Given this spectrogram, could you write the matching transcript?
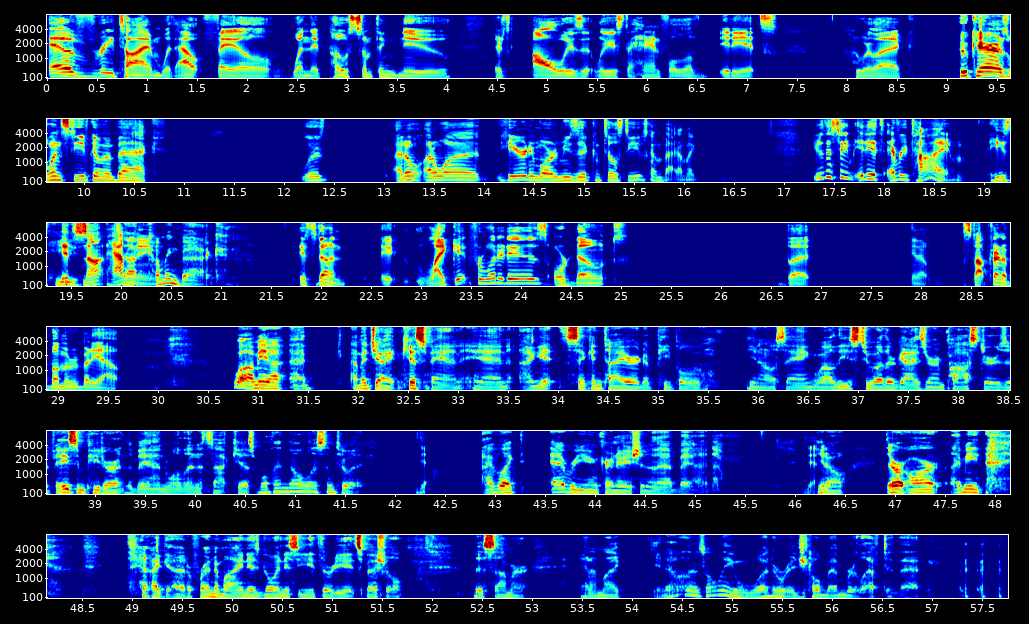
Every time, without fail, when they post something new, there's always at least a handful of idiots who are like, "Who cares? When's Steve coming back? What? I don't. I don't want to hear any more music until Steve's coming back." I'm like, "You're the same idiots every time. He's, it's not happening. coming back. it's done. It, like it for what it is, or don't. But you know, stop trying to bum everybody out. Well, I mean, I, I, I'm a giant Kiss fan, and I get sick and tired of people, you know, saying, "Well, these two other guys are imposters." If Ace and Peter aren't in the band, well, then it's not Kiss. Well, then don't listen to it. Yeah. I've liked every incarnation of that band. Yeah. You know, there are. I mean, I got a friend of mine is going to see 38 Special this summer, and I'm like, you know, there's only one original member left in that.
